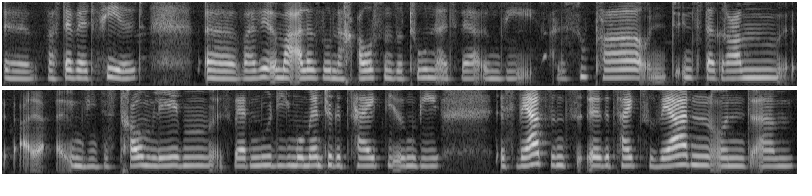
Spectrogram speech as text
ähm, äh, was der Welt fehlt. Äh, weil wir immer alle so nach außen so tun, als wäre irgendwie alles super und Instagram, äh, irgendwie das Traumleben. Es werden nur die Momente gezeigt, die irgendwie es wert sind, äh, gezeigt zu werden. Und ähm,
